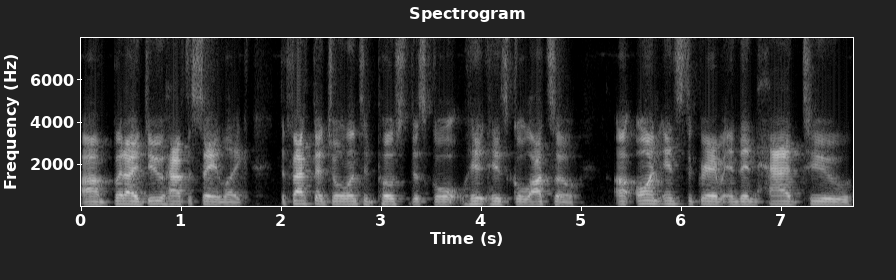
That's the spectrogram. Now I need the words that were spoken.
Um, but I do have to say like the fact that Joelinton posted this goal his, his golazo uh, on Instagram and then had to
